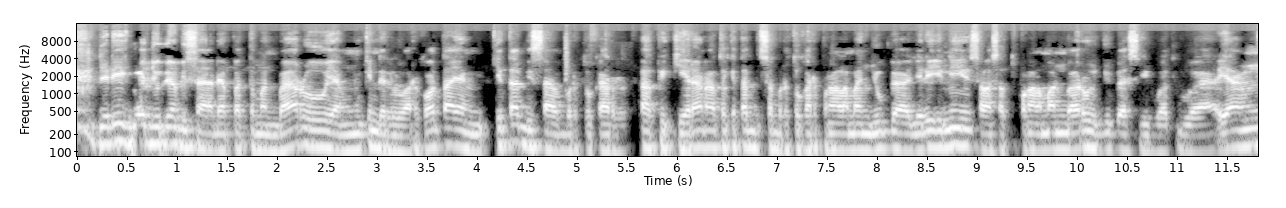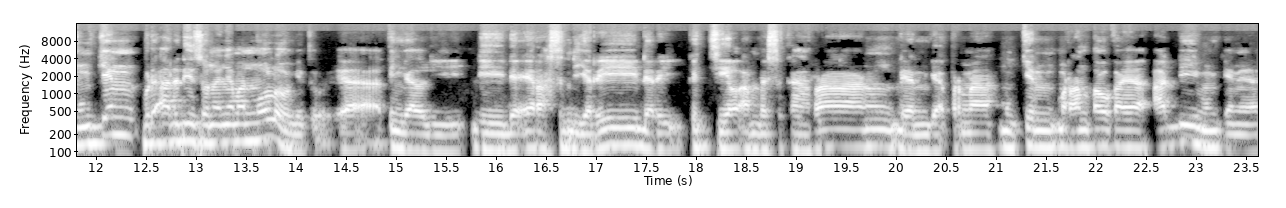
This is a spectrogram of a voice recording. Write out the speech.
Jadi gue juga bisa dapat teman baru yang mungkin dari luar kota yang kita bisa bertukar uh, pikiran atau kita bisa bertukar pengalaman juga. Jadi ini salah satu pengalaman baru juga sih buat gue yang mungkin berada di zona nyaman mulu gitu. Ya tinggal di di daerah sendiri dari kecil sampai sekarang dan gak pernah mungkin merantau kayak Adi mungkin ya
